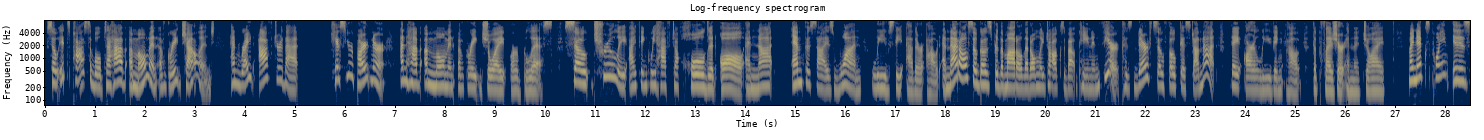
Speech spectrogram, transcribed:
So it's possible to have a moment of great challenge. And right after that, kiss your partner and have a moment of great joy or bliss. So, truly, I think we have to hold it all and not emphasize one leaves the other out. And that also goes for the model that only talks about pain and fear because they're so focused on that. They are leaving out the pleasure and the joy. My next point is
